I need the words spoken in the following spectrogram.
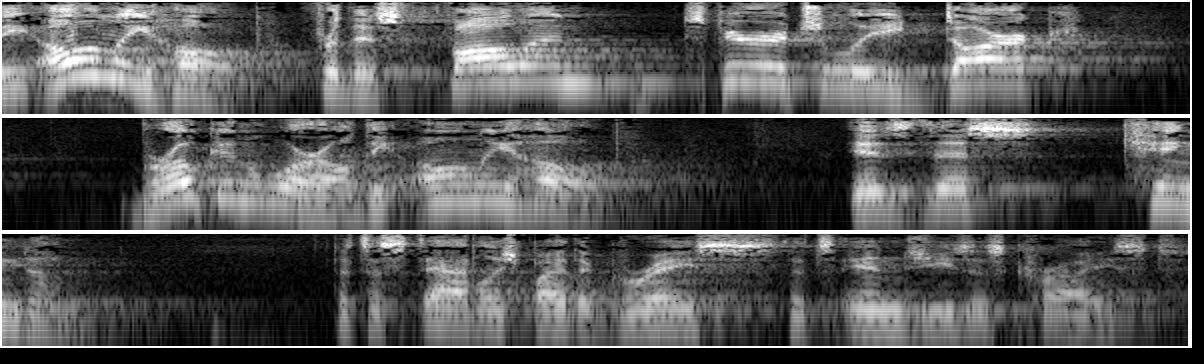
the only hope for this fallen, spiritually dark, broken world, the only hope is this kingdom that's established by the grace that's in Jesus Christ.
